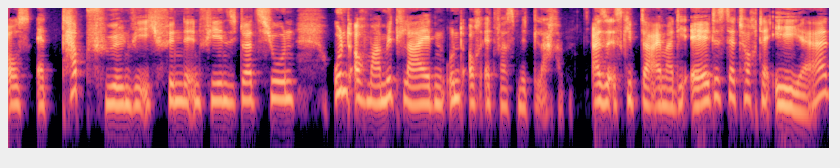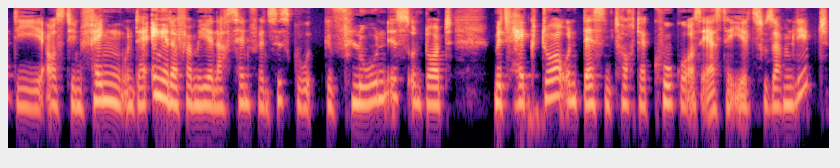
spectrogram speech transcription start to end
durchaus ertappt fühlen, wie ich finde, in vielen Situationen und auch mal mitleiden und auch etwas mitlachen. Also es gibt da einmal die älteste Tochter Ea, die aus den Fängen und der Enge der Familie nach San Francisco geflohen ist und dort mit Hector und dessen Tochter Coco aus erster Ehe zusammenlebt.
